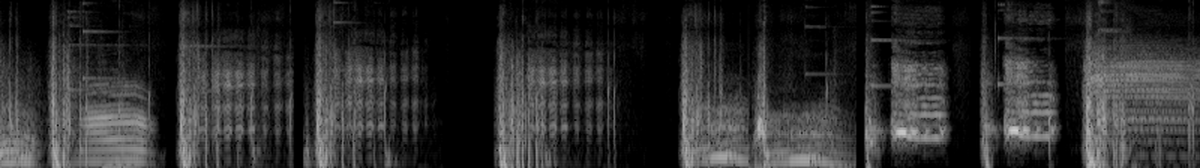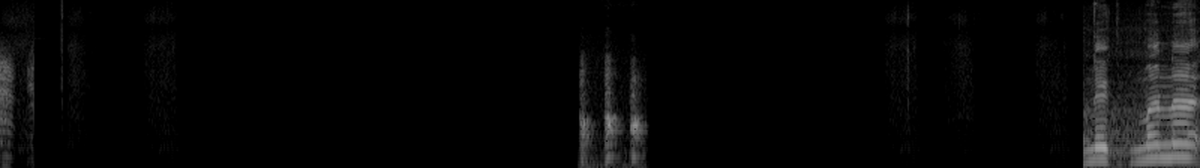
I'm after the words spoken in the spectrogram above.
Nick mana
